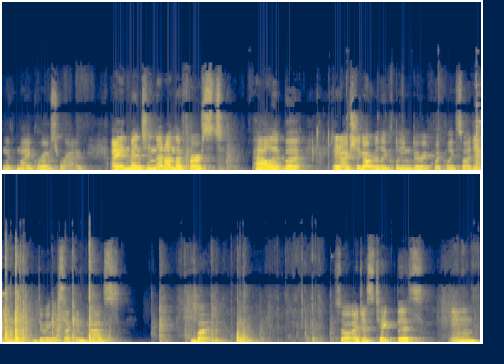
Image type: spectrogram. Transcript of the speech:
with my gross rag. I had mentioned that on the first palette, but it actually got really clean very quickly, so I didn't end up doing a second pass. But, so I just take this and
